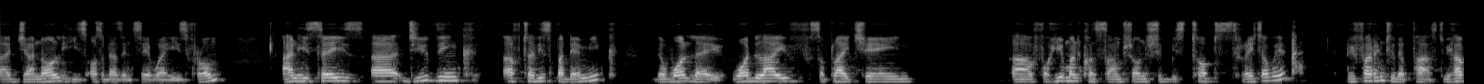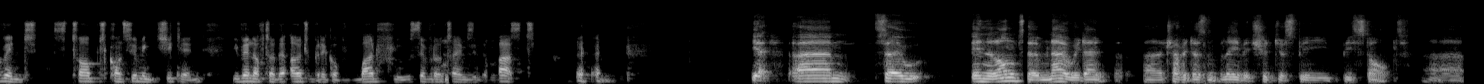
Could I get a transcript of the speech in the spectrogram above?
Uh, Journal, he also doesn't say where he's from. And he says, do you think after this pandemic, the wildlife, wildlife supply chain uh, for human consumption should be stopped straight away? Referring to the past, we haven't stopped consuming chicken even after the outbreak of bird flu several times in the past. Yeah. Um, so in the long term, no, we don't. Uh, traffic doesn't believe it should just be be stopped uh,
